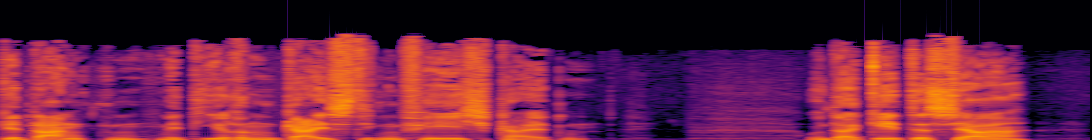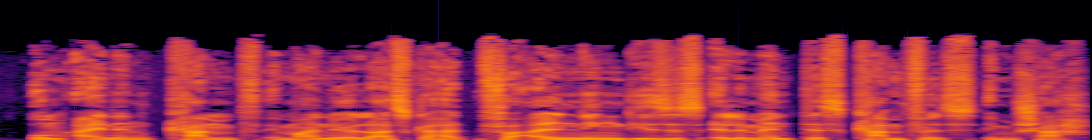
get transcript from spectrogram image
Gedanken, mit ihren geistigen Fähigkeiten. Und da geht es ja um einen Kampf. Emanuel Lasker hat vor allen Dingen dieses Element des Kampfes im Schach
